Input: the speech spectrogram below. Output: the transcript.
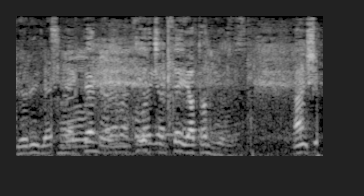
görüyle. Sinekten gerçekten yatamıyoruz. Ben şimdi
